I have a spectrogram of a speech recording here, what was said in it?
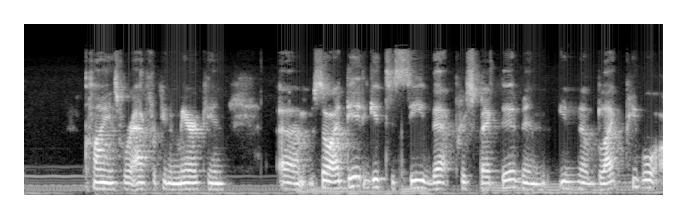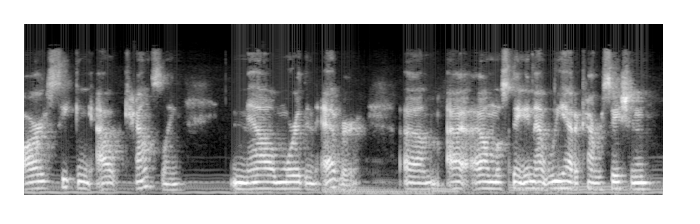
clients were African American. Um, so I did get to see that perspective, and you know, Black people are seeking out counseling now more than ever. Um, I, I, almost think, and that we had a conversation,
